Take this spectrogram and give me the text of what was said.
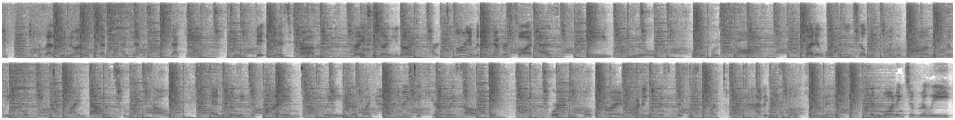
people. Because as you know, I was a dental hygienist for a decade, doing fitness from 1999 part time, and I never saw it as a real quote unquote job. But it wasn't until becoming a mom and really looking to find balance for myself and really to find ways of like, how can I take care of myself with working full time, running this business part time, having this little human, and wanting to really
